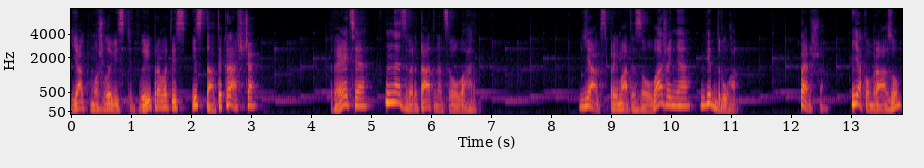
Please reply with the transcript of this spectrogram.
Як можливість виправитись і стати краще. Третє. Не звертати на це уваги. Як сприймати зауваження від друга? Перше. Як образу.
